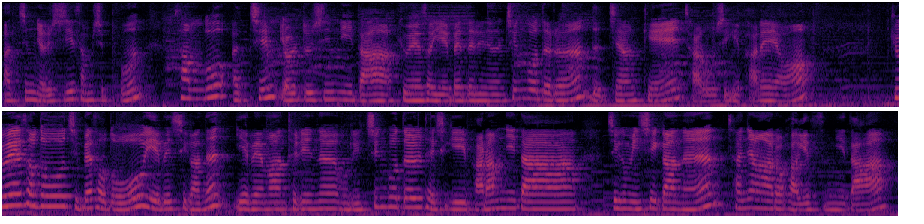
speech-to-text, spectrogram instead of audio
아침 10시 30분, 3부 아침 12시입니다. 교회에서 예배 드리는 친구들은 늦지 않게 잘 오시기 바래요. 교회에서도 집에서도 예배 시간은 예배만 드리는 우리 친구들 되시기 바랍니다. 지금 이 시간은 찬양하러 가겠습니다.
